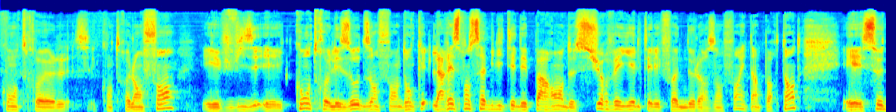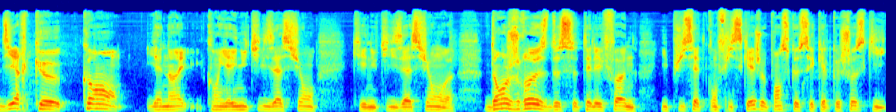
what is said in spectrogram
contre, contre l'enfant et, et contre les autres enfants. Donc, la responsabilité des parents de surveiller le téléphone de leurs enfants est importante et se dire que quand il y a, quand il y a une utilisation qui est une utilisation euh, dangereuse de ce téléphone, il puisse être confisqué, je pense que c'est quelque chose qui,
